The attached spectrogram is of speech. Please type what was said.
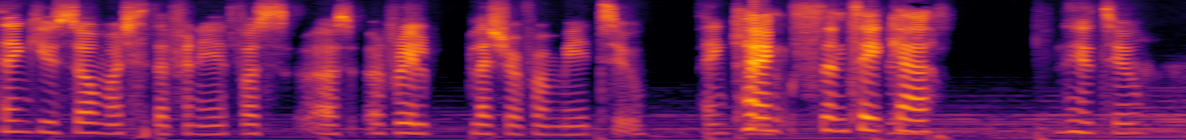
Thank you so much, Stephanie. It was a real pleasure for me too. Thank you. Thanks and take care. You too.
